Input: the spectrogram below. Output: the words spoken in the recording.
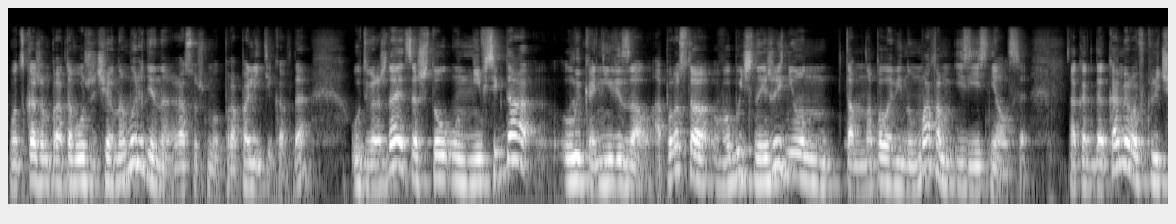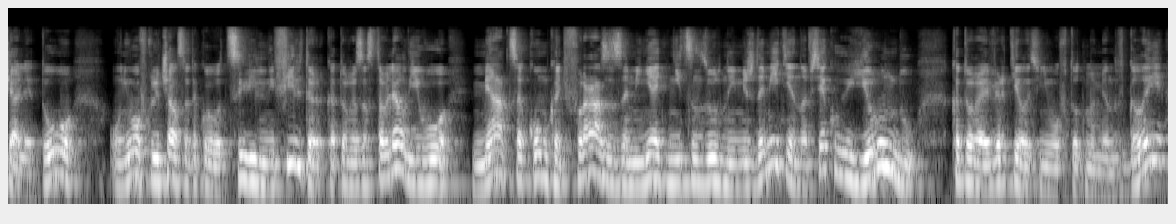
Вот скажем про того же Черномырдина, раз уж мы про политиков, да, утверждается, что он не всегда лыка не вязал, а просто в обычной жизни он там наполовину матом изъяснялся. А когда камеру включали, то у него включался такой вот цивильный фильтр, который заставлял его мяться, комкать фразы, заменять нецензурные междометия на всякую ерунду, которая вертелась у него в тот момент в голове.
